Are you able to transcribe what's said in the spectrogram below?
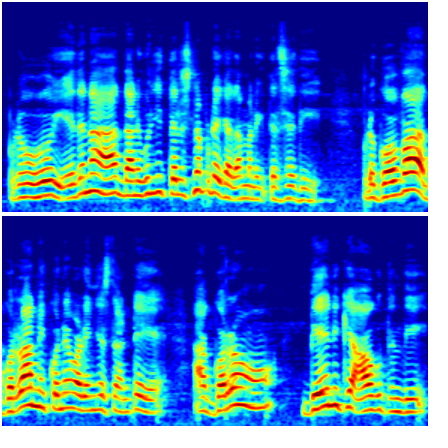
ఇప్పుడు ఏదైనా దాని గురించి తెలిసినప్పుడే కదా మనకి తెలిసేది. ఇప్పుడు గొవ్వ గుర్రాన్ని కొనేవాడు ఏం చేస్తాడంటే ఆ గుర్రం దేనికి ఆగుతుంది?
